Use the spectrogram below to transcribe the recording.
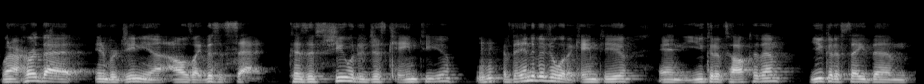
when I heard that in Virginia, I was like, this is sad because if she would have just came to you, Mhm. if the individual would have came to you and you could have talked to them, you could have saved them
